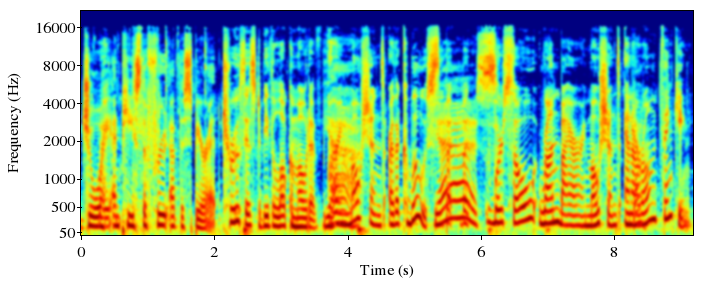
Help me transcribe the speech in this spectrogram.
joy right. and peace, the fruit of the spirit. Truth is to be the locomotive. Yeah. Our emotions are the caboose. Yes. But, but we're so run by our emotions and yeah. our own thinking.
